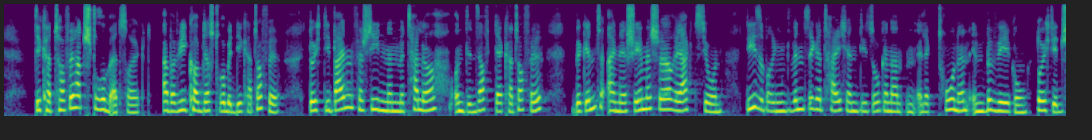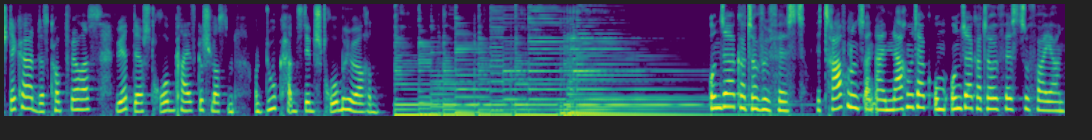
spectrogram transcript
Die Kartoffel hat Strom erzeugt. Aber wie kommt der Strom in die Kartoffel? Durch die beiden verschiedenen Metalle und den Saft der Kartoffel beginnt eine chemische Reaktion. Diese bringt winzige Teilchen, die sogenannten Elektronen, in Bewegung. Durch den Stecker des Kopfhörers wird der Stromkreis geschlossen und du kannst den Strom hören. Unser Kartoffelfest. Wir trafen uns an einem Nachmittag, um unser Kartoffelfest zu feiern.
